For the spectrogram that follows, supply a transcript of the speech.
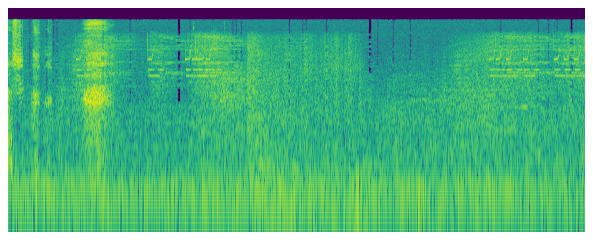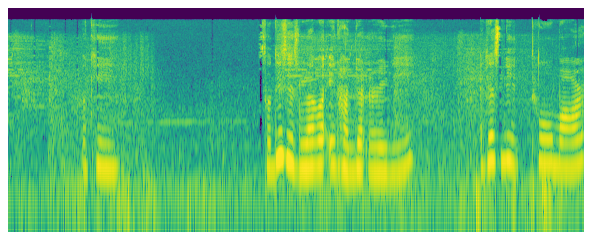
Dodge! okay. So this is level 800 already. I just need two more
